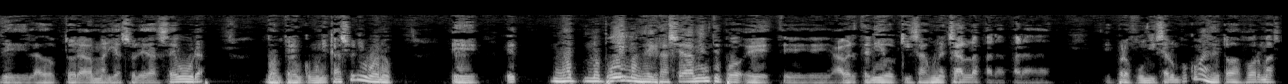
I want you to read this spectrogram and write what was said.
De la doctora María Soledad Segura, doctora en comunicación, y bueno, eh, eh, no, no pudimos desgraciadamente este, haber tenido quizás una charla para, para eh, profundizar un poco más, de todas formas,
